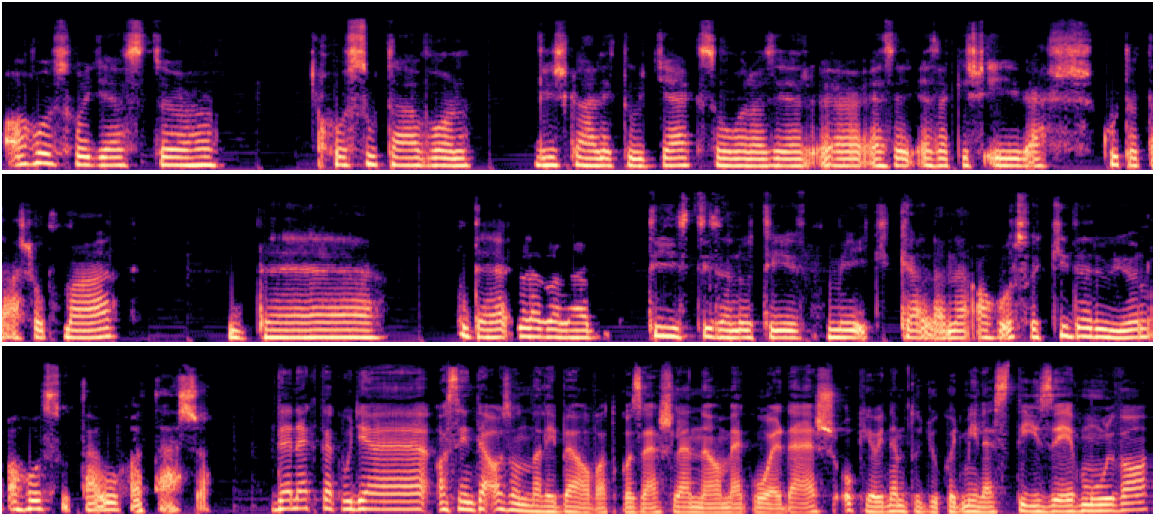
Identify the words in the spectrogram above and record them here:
ahhoz, hogy ezt hosszú távon vizsgálni tudják, szóval azért ezek is éves kutatások már, de de legalább 10-15 év még kellene ahhoz, hogy kiderüljön a hosszú távú hatása. De nektek ugye a szinte azonnali beavatkozás lenne a megoldás. Oké, hogy nem tudjuk, hogy mi lesz tíz év múlva,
